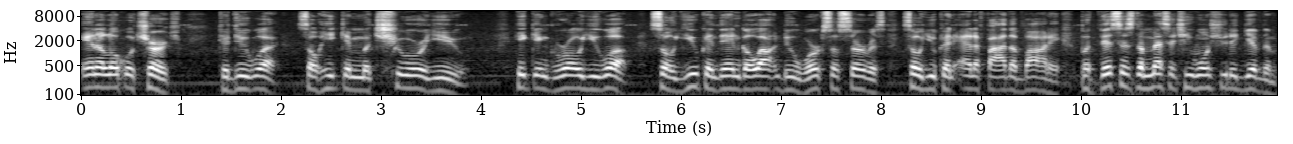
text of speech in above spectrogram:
in a local church, to do what? So he can mature you. He can grow you up so you can then go out and do works of service so you can edify the body. But this is the message he wants you to give them.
